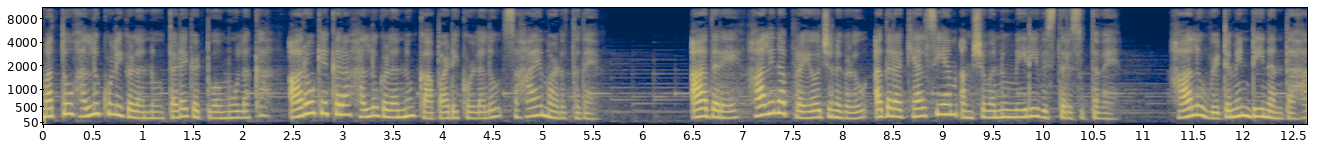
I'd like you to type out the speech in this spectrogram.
ಮತ್ತು ಹಲ್ಲುಕುಳಿಗಳನ್ನು ತಡೆಗಟ್ಟುವ ಮೂಲಕ ಆರೋಗ್ಯಕರ ಹಲ್ಲುಗಳನ್ನು ಕಾಪಾಡಿಕೊಳ್ಳಲು ಸಹಾಯ ಮಾಡುತ್ತದೆ. ಆದರೆ ಹಾಲಿನ ಪ್ರಯೋಜನಗಳು ಅದರ ಕ್ಯಾಲ್ಸಿಯಂ ಅಂಶವನ್ನು ಮೀರಿ ವಿಸ್ತರಿಸುತ್ತವೆ. ಹಾಲು ವಿಟಮಿನ್ ಡಿ ನಂತಹ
